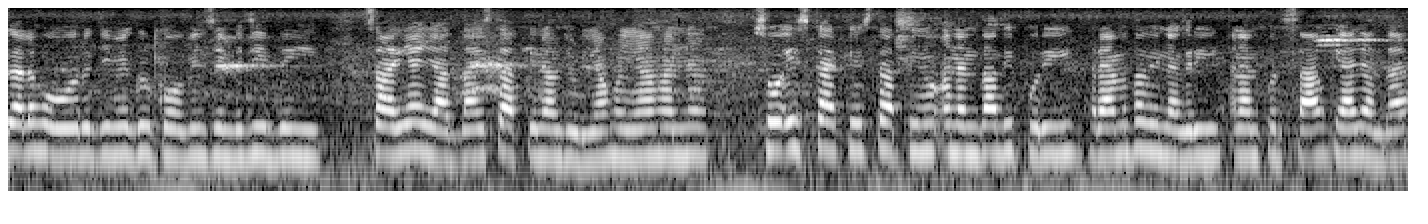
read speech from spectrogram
ਗੱਲ ਹੋਰ, ਜਿਵੇਂ ਗੁਰੂ ਗੋਬਿੰਦ ਸਿੰਘ ਜੀ ਦੀ ਸਾਰੀਆਂ ਯਾਦਾਂ ਇਸ ਧਰਤੀ ਨਾਲ ਜੁੜੀਆਂ ਹੋਈਆਂ ਹਨ ਸੋ ਇਸ ਕਰਕੇ ਇਸ ਧਰਤੀ ਨੂੰ ਆਨੰਦਾਂ ਦੀ ਪੁਰੀ ਰਹਿਮਤਾਂ ਦੀ ਨਗਰੀ ਅਨੰਦਪੁਰ ਸਾਹਿਬ ਕਿਹਾ ਜਾਂਦਾ ਹੈ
